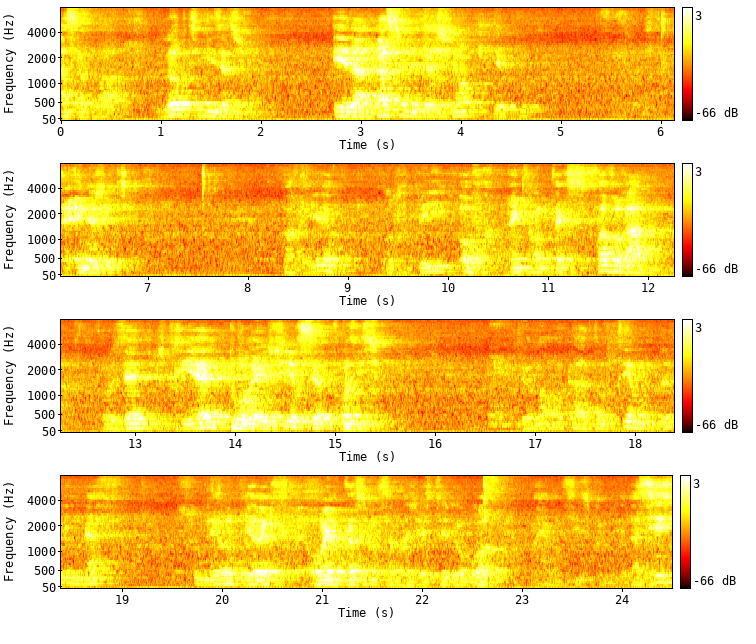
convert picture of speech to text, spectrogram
à savoir l'optimisation et la rationalisation des coûts énergétiques. Par ailleurs, notre pays offre un contexte favorable aux industriels pour réussir cette transition. Le Maroc a adopté en 2009, sous les orientations de Sa Majesté le roi Mohamed VI,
